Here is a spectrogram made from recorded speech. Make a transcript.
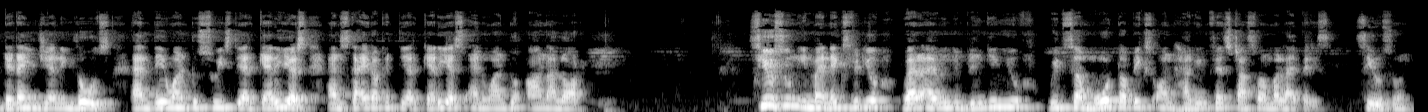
data engineering roles and they want to switch their careers and skyrocket their careers and want to earn a lot. See you soon in my next video where I will be bringing you with some more topics on Hugging Face transformer libraries. See you soon.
